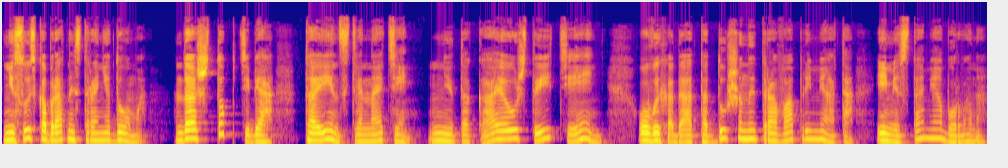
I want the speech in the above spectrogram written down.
несусь к обратной стороне дома. Да чтоб тебя, таинственная тень! Не такая уж ты тень. У выхода от отдушины трава примята и местами оборвана.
